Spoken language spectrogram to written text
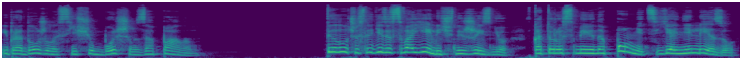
и продолжила с еще большим запалом. Ты лучше следи за своей личной жизнью, в которую, смею напомнить, я не лезу,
